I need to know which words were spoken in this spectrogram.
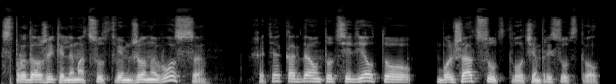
с продолжительным отсутствием Джона Восса, хотя когда он тут сидел, то больше отсутствовал, чем присутствовал.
